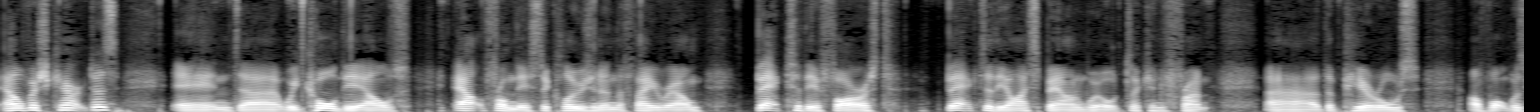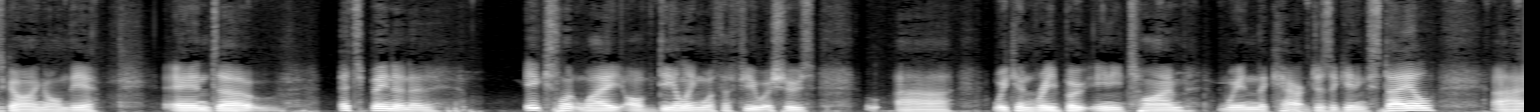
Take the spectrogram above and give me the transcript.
elvish characters, and uh, we called the elves out from their seclusion in the Fey realm back to their forest, back to the icebound world to confront uh, the perils of what was going on there. And uh, it's been an, excellent way of dealing with a few issues. Uh, we can reboot any time when the characters are getting stale uh,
